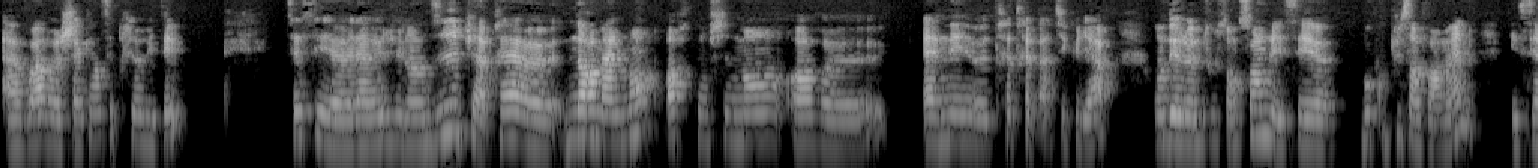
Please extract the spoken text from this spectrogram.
avoir chacun ses priorités. Ça, c'est la réunion du lundi. Puis après, normalement, hors confinement, hors année très très particulière, on déjeune tous ensemble et c'est beaucoup plus informel. Et c'est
